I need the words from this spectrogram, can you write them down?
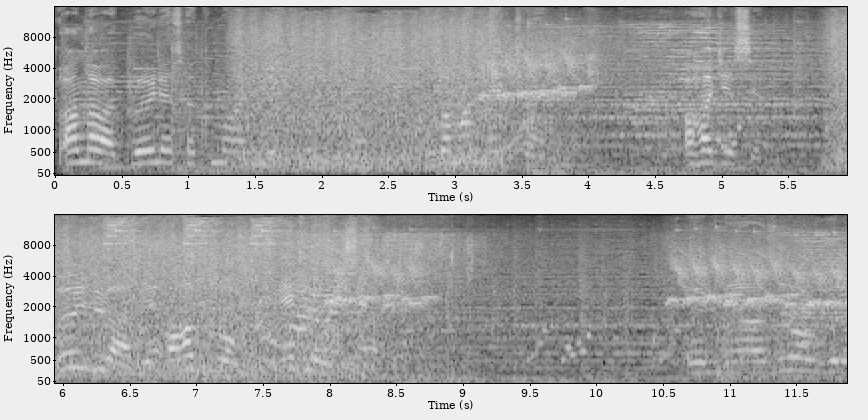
Şu anda bak böyle takım halinde. O zaman net yani. Aha Jesse. Öldür abi. Aha Grom. Ne diyorsun abi? Ölmeye hazır ol öldü.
